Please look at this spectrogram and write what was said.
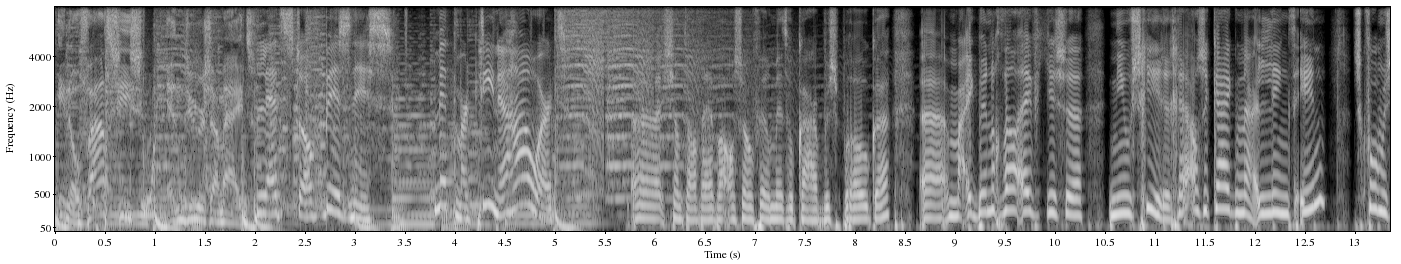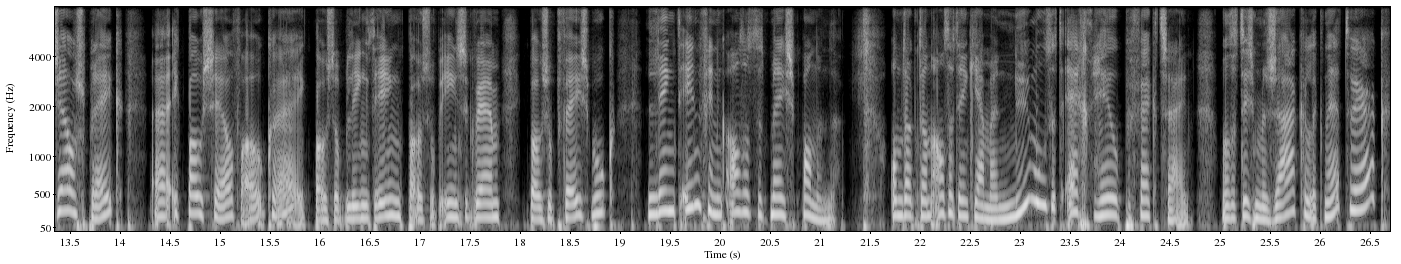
innovaties en duurzaamheid. Let's Talk Business. Met Martine Howard. Eh, Chantal, we hebben al zoveel met elkaar besproken. Eh, maar ik ben nog wel eventjes eh, nieuwsgierig. Hè? Als ik kijk naar LinkedIn, als ik voor mezelf spreek, ik post zelf ook. Hè? Ik post op LinkedIn, ik post op Instagram, ik post op Facebook. LinkedIn vind ik altijd het meest spannende. Omdat ik dan altijd denk, ja, maar nu moet het echt heel perfect zijn. Want het is mijn zakelijk netwerk.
